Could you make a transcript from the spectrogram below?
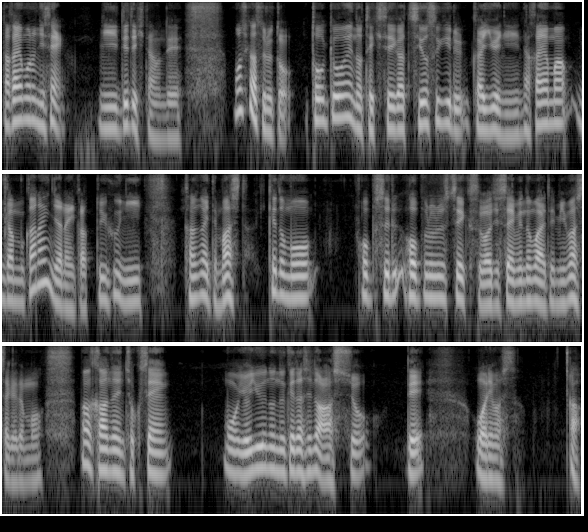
中山の2000に出てきたので、もしかすると東京への適性が強すぎるがゆえに中山が向かないんじゃないかというふうに考えてました。けどもホープスルホープルステークスは実際目の前で見ましたけども、まあ、完全に直線もう余裕の抜け出しの圧勝で終わりました。あ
